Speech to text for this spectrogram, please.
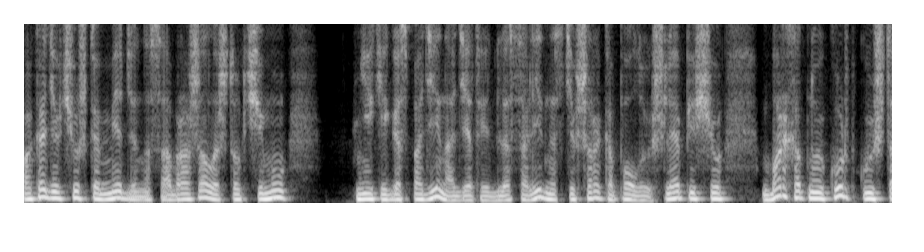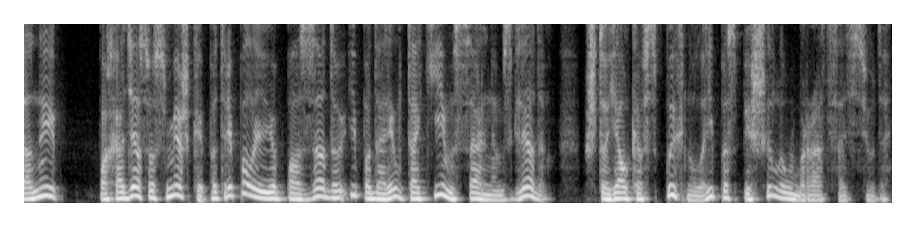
Пока девчушка медленно соображала, что к чему, некий господин, одетый для солидности в широкополую шляпищу, бархатную куртку и штаны, походя с усмешкой, потрепал ее по заду и подарил таким сальным взглядом, что Ялка вспыхнула и поспешила убраться отсюда.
